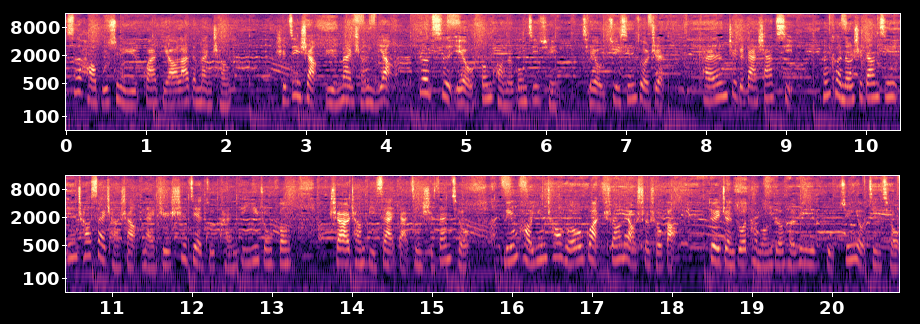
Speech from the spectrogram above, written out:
丝毫不逊于瓜迪奥拉的曼城。实际上，与曼城一样，热刺也有疯狂的攻击群，且有巨星坐镇。凯恩这个大杀器，很可能是当今英超赛场上乃至世界足坛第一中锋。十二场比赛打进十三球，领跑英超和欧冠双料射手榜。对阵多特蒙德和利物浦均有进球，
